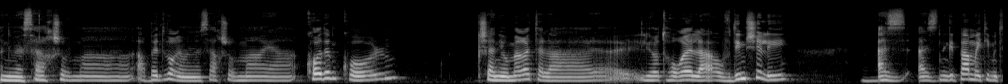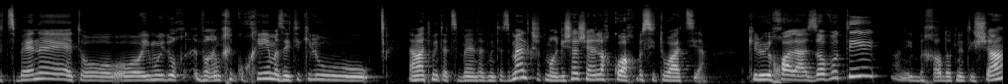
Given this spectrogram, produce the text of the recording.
אני מנסה לחשוב מה, הרבה דברים, אני מנסה לחשוב מה היה. קודם כל, כשאני אומרת על ה... להיות הורה לעובדים שלי, mm-hmm. אז, אז נגיד פעם הייתי מתעצבנת, או, או אם היו דברים חיכוכים, אז הייתי כאילו, למה את מתעצבנת? את מתעצבנת כשאת מרגישה שאין לך כוח בסיטואציה. כאילו היא יכולה לעזוב אותי, אני בחרדות נטישה,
